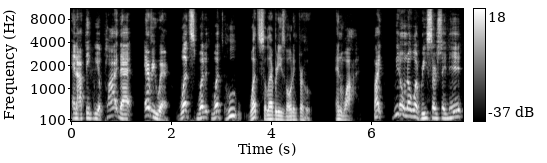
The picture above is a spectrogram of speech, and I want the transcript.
and I think we apply that everywhere. What's what what who what celebrities voting for who, and why? Like we don't know what research they did,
